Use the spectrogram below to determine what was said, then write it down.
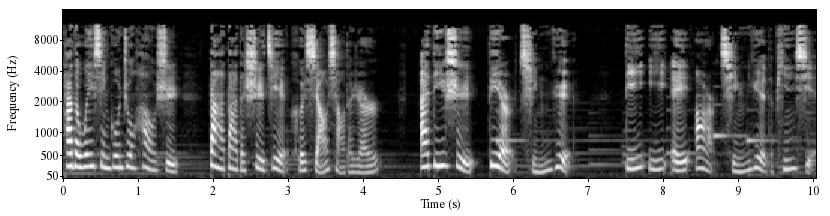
她的微信公众号是“大大的世界和小小的人儿 ”，ID 是 Dear 晴月，D E A R 晴月的拼写。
